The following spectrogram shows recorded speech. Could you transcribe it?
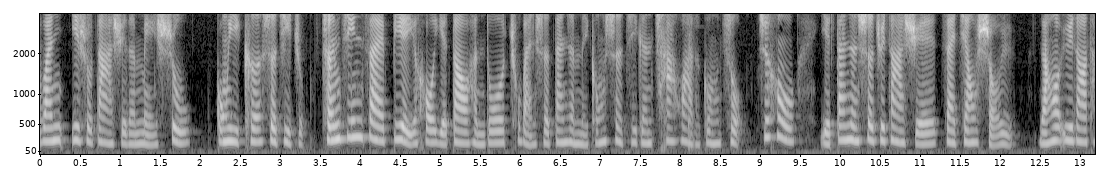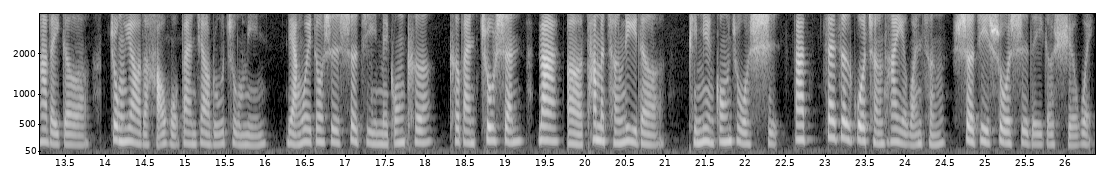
湾艺术大学的美术工艺科设计组，曾经在毕业以后也到很多出版社担任美工设计跟插画的工作，之后。也担任社区大学在教手语，然后遇到他的一个重要的好伙伴叫卢祖明，两位都是设计美工科科班出身。那呃，他们成立的平面工作室。那在这个过程，他也完成设计硕士的一个学位，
